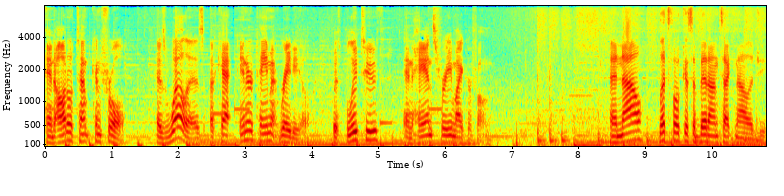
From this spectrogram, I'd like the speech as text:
and auto temp control, as well as a cat entertainment radio with Bluetooth and hands-free microphone. And now, let's focus a bit on technology.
